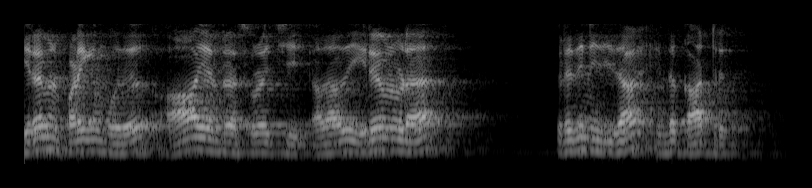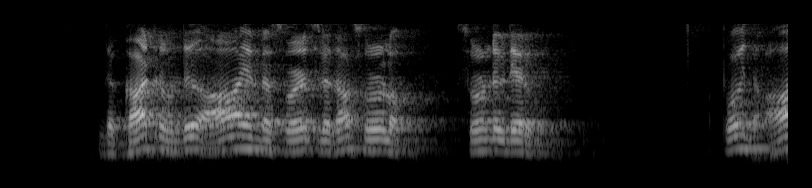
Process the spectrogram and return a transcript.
இறைவன் படைக்கும் போது ஆ என்ற சுழற்சி அதாவது இறைவனோட பிரதிநிதி தான் இந்த காற்று. இந்த காற்று வந்து ஆ என்ற சுழற்சியில் தான் சுழலும் சுழண்டுக்கிட்டே இருக்கும். இப்போ இந்த ஆ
